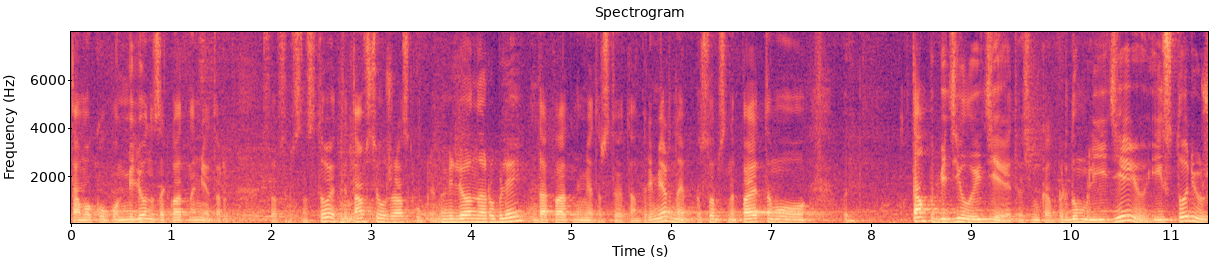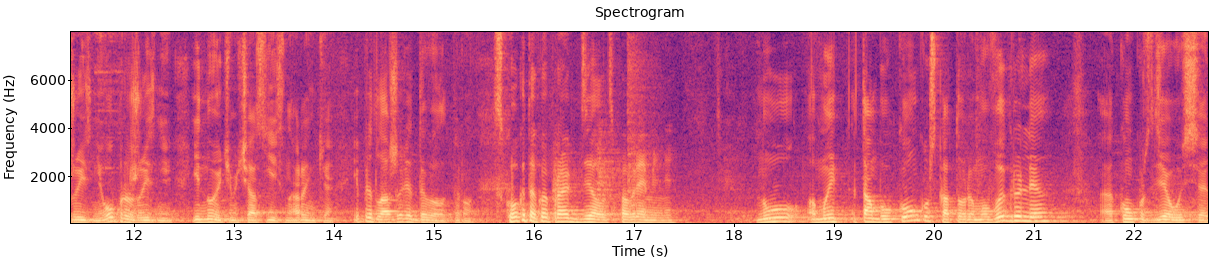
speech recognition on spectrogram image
там около по-моему, миллиона за квадратный метр, собственно, стоит. И там все уже да? раскуплено. Миллиона рублей? Да, квадратный метр стоит там примерно. И, собственно, поэтому там победила идея. То есть мы как придумали идею и историю жизни, образ жизни, иной, чем сейчас есть на рынке, и предложили девелоперу. Сколько такой проект делать по времени? Ну, мы, там был конкурс, который мы выиграли. Э, Конкурс делался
